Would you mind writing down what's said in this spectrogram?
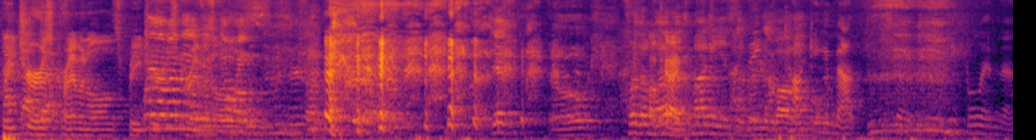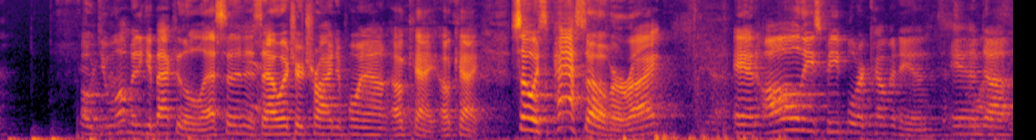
Preachers, criminals, preachers, Well, I mean, just going, criminals. just, Okay. for the love Okay. of money is I the think root I'm of all talking evil. about the people in the. Oh, do you want me to get back to the lesson? Is that what you're trying to point out? Okay, okay. So it's Passover, right? And all these people are coming in, and uh,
